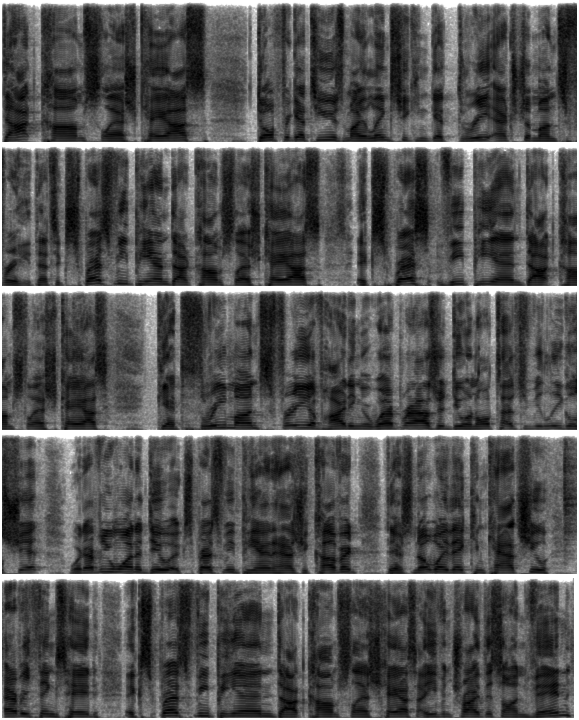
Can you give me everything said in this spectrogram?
expressvpn.com slash chaos. Don't forget to use my link so you can get three extra months free. That's expressvpn.com slash chaos. Expressvpn.com slash chaos. Get three months free of hiding your web browser, doing all types of illegal shit. Whatever you want to do, ExpressVPN has you covered. There's no way they can catch you. Everything's hid. ExpressVPN.com slash chaos. I even tried this on Vin,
